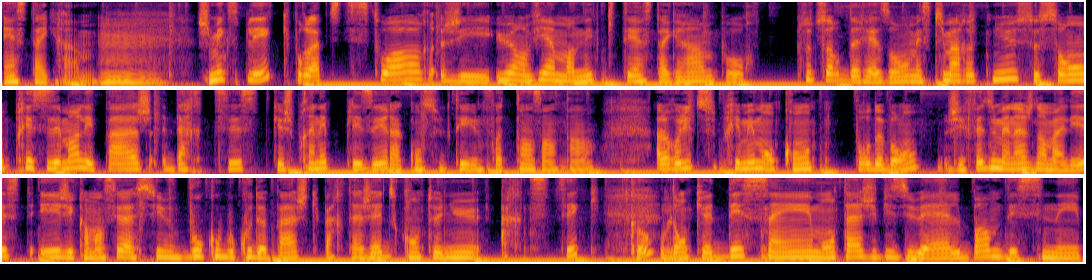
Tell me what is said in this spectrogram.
Instagram. Hmm. Je m'explique. Pour la petite histoire, j'ai eu envie à un moment donné de quitter Instagram pour toutes sortes de raisons, mais ce qui m'a retenu, ce sont précisément les pages d'artistes que je prenais plaisir à consulter une fois de temps en temps. Alors, au lieu de supprimer mon compte pour de bon, j'ai fait du ménage dans ma liste et j'ai commencé à suivre beaucoup, beaucoup de pages qui partageaient du contenu artistique. Cool. Donc, euh, dessin, montage visuel, bande dessinée,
